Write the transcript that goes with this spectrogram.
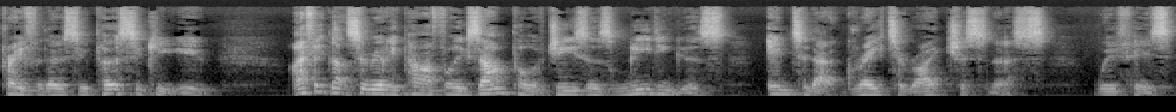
pray for those who persecute you. I think that's a really powerful example of Jesus leading us into that greater righteousness with his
